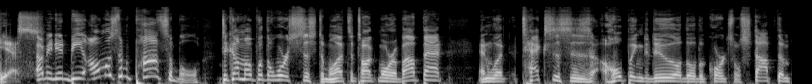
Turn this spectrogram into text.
Yes. I mean, it'd be almost impossible to come up with a worse system. We'll have to talk more about that and what Texas is hoping to do, although the courts will stop them,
